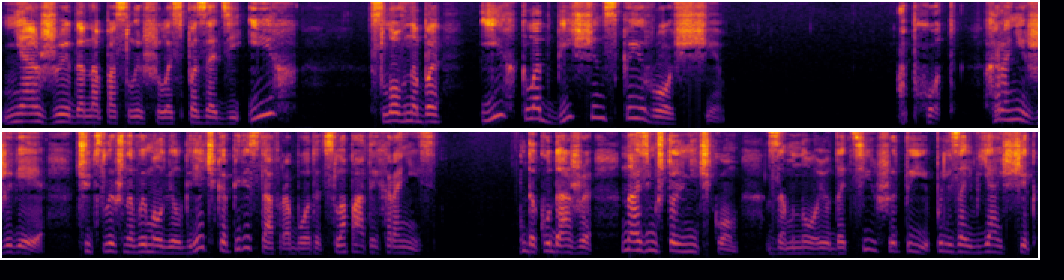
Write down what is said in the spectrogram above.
неожиданно послышалось позади их, словно бы их кладбищенской рощи. Обход. Хоронись живее, чуть слышно вымолвил Гречка, перестав работать, с лопатой хоронись. Да куда же? На зим что ли ничком? За мною, да тише ты, полезай в ящик,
